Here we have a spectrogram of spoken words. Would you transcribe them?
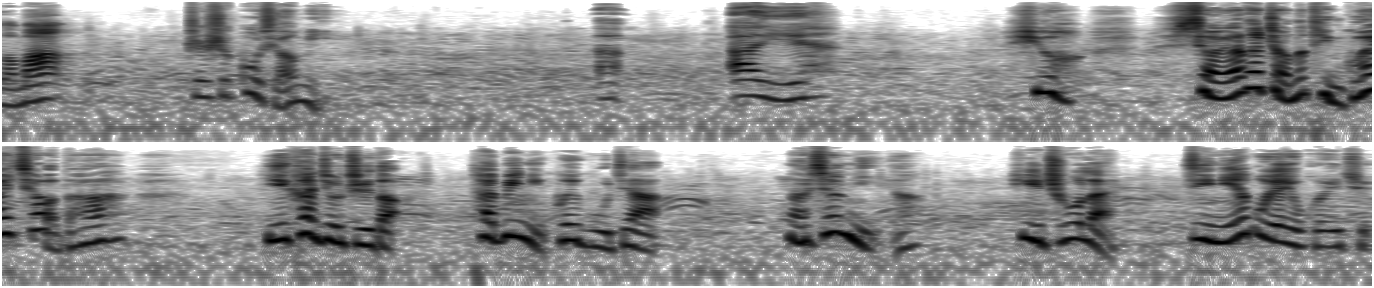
老妈，这是顾小米。阿阿姨，哟，小丫头长得挺乖巧的哈，一看就知道她比你会顾家，哪像你呀，一出来几年不愿意回去。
